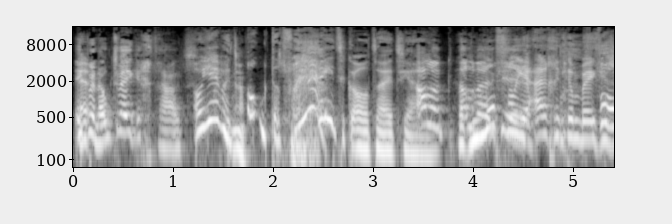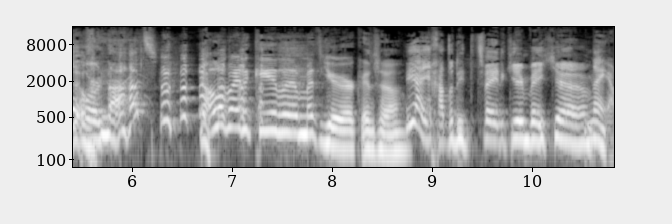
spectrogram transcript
ik ben ook twee keer getrouwd. Oh, jij bent Ja. ook. Dat vergeet ik altijd, ja. Alle- dat moffel je eigenlijk een beetje Vol zo. ornaat. Allebei de keren met jurk en zo. Ja, je gaat er niet de tweede keer een beetje eh, Nou ja,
